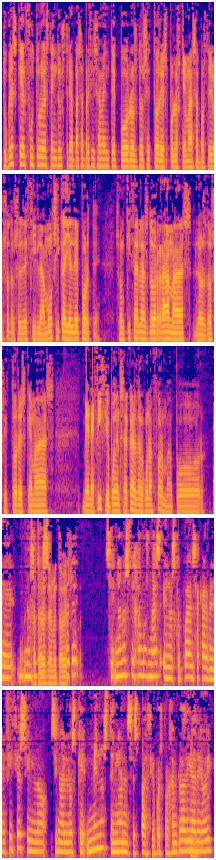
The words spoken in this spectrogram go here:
¿Tú crees que el futuro de esta industria pasa precisamente por los dos sectores por los que más apostéis vosotros? Es decir, la música y el deporte. Son quizás las dos ramas, los dos sectores que más beneficio pueden sacar de alguna forma por eh, nosotros, a través del metaverso. no nos fijamos más en los que puedan sacar beneficios, sino, sino en los que menos tenían ese espacio. Pues, por ejemplo, a día de hoy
